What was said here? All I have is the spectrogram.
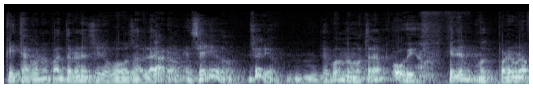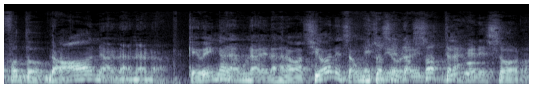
¿Qué está con los pantalones y los huevos a hablar? Claro. ¿En serio? ¿En serio? ¿Después me mostrar? Obvio. ¿Querés poner una foto? No, no, no, no, no. Que vengan a una de las grabaciones, a un Entonces no sos transgresor.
